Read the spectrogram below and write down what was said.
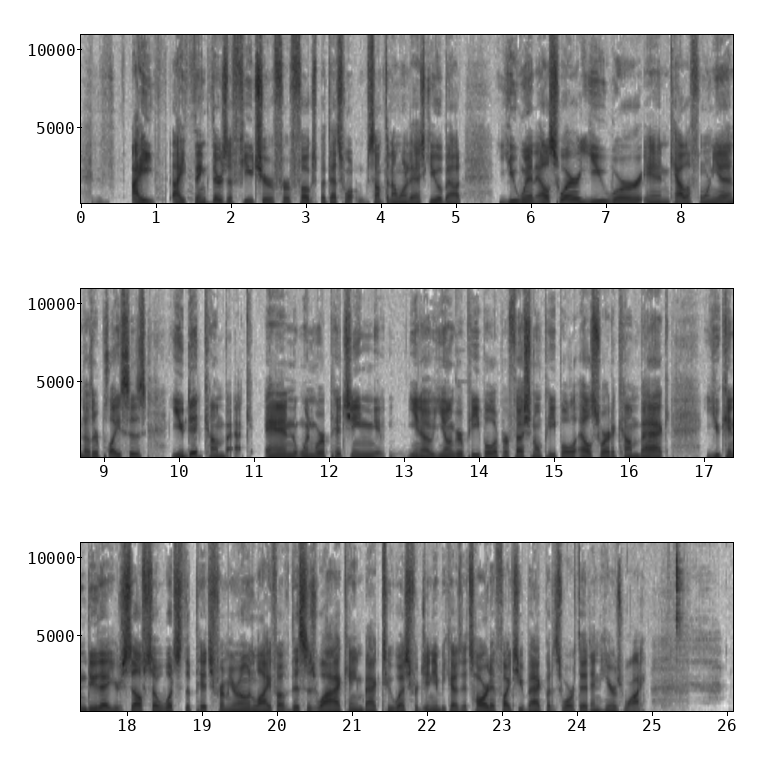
I I think there's a future for folks, but that's what, something I wanted to ask you about. You went elsewhere. You were in California and other places. You did come back, and when we're pitching, you know, younger people or professional people elsewhere to come back, you can do that yourself. So, what's the pitch from your own life of this is why I came back to West Virginia because it's hard, it fights you back, but it's worth it, and here's why.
